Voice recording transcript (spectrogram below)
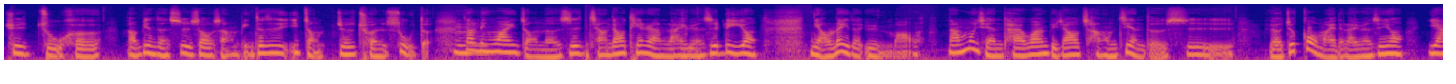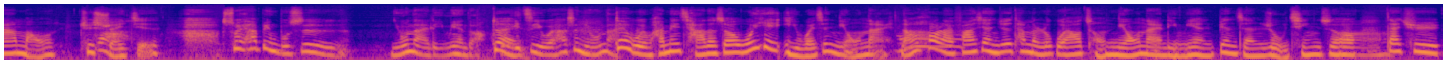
去组合。然后变成市售商品，这是一种就是纯素的。那、嗯、另外一种呢，是强调天然来源，是利用鸟类的羽毛。那目前台湾比较常见的是，呃，就购买的来源是用鸭毛去水解，所以它并不是。牛奶里面的，对，我一直以为它是牛奶。对，我还没查的时候，我也以为是牛奶。哦、然后后来发现，就是他们如果要从牛奶里面变成乳清之后，啊、再去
